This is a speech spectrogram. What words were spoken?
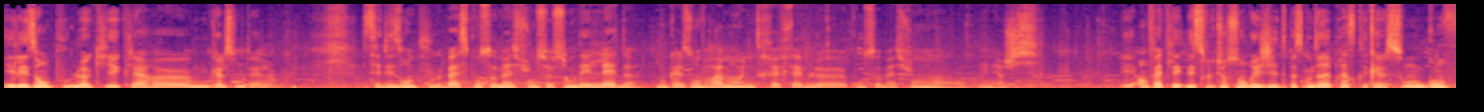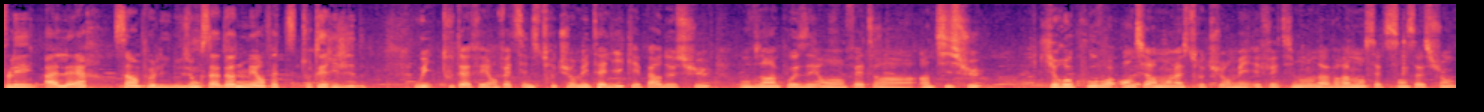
Et les ampoules qui éclairent, quelles sont-elles? C'est des ampoules basse consommation, ce sont des LED, donc elles ont vraiment une très faible consommation d'énergie. Et en fait, les, structures sont rigides parce qu'on dirait presque qu'elles sont gonflées à l'air. C'est un peu l'illusion que ça donne, mais en fait, tout est rigide. Oui, tout à fait. En fait, c'est une structure métallique et par-dessus, on vient imposer en fait un, tissu qui recouvre entièrement la structure. Mais effectivement, on a vraiment cette sensation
